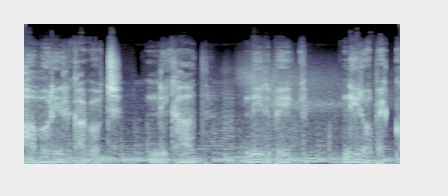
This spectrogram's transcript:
খবরের কাগজ, নিখাদ, নির্ভীক, নিরপেক্ষ।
